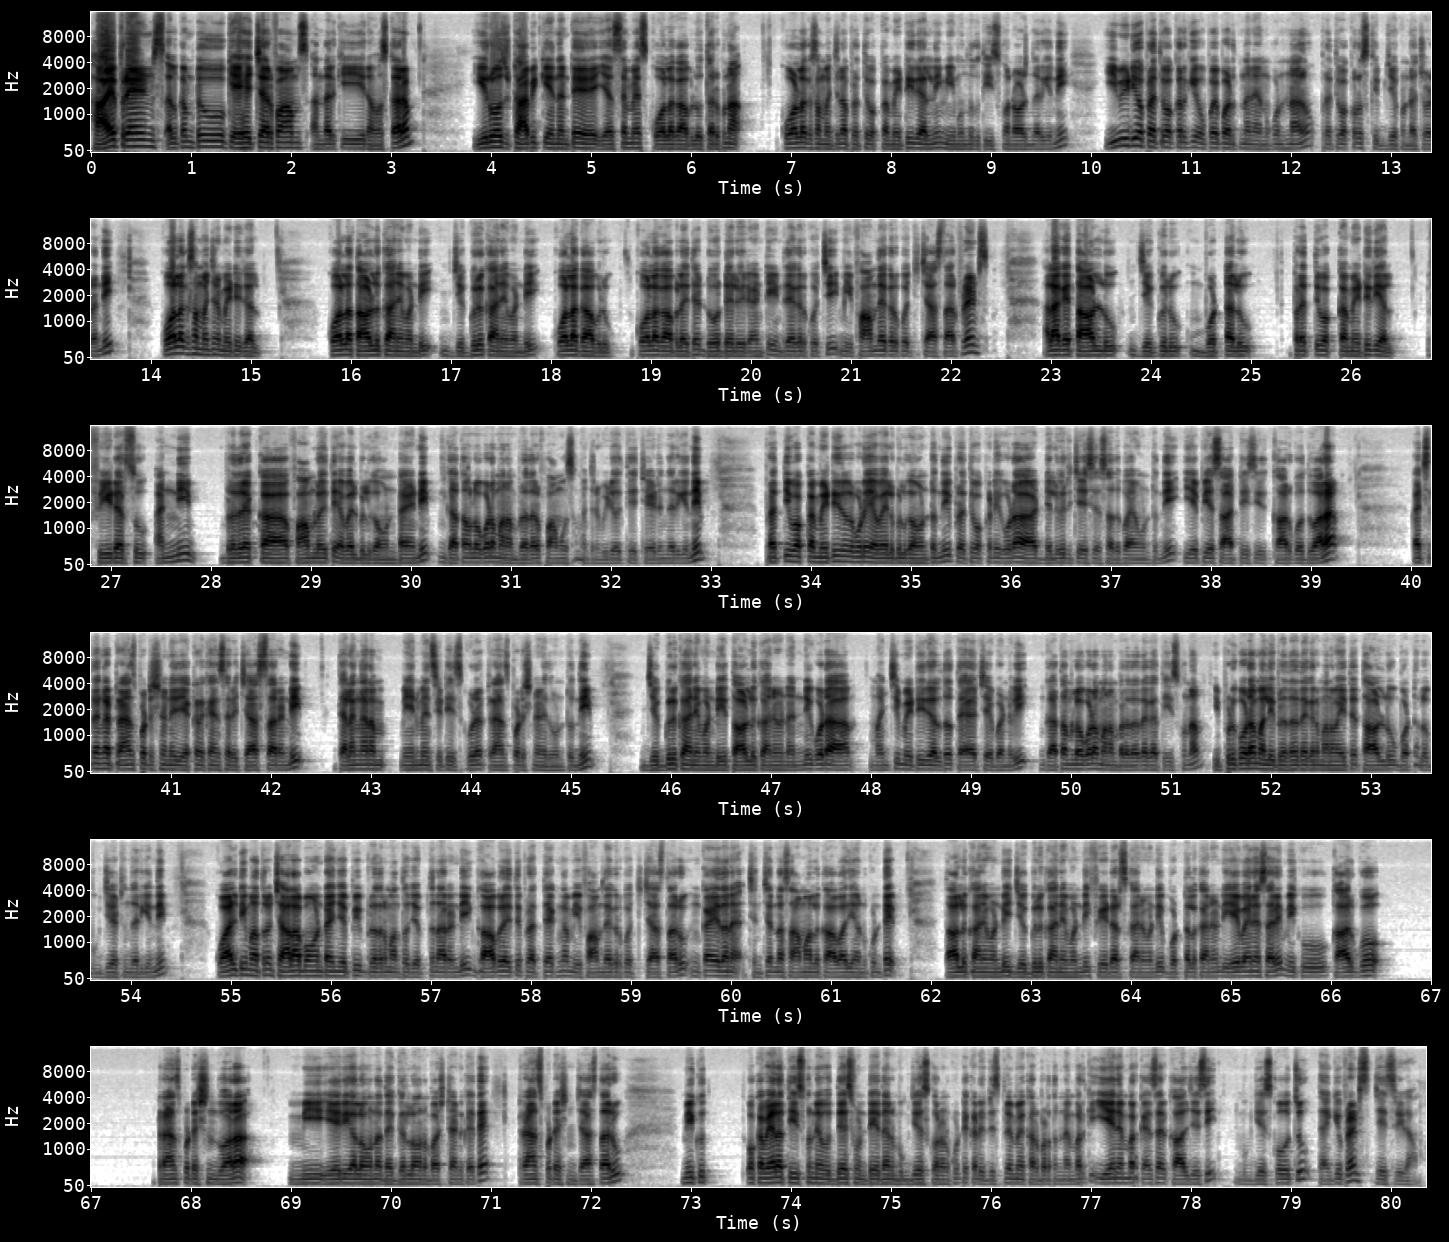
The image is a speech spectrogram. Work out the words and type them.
Hi friends welcome to KHR farms. అందరికీ నమస్కారం. ఈరోజు టాపిక్ ఏంటంటే ఎస్ఎంఎస్ కోళ్ళగాబులు తరపున కోళ్ళకు సంబంధించిన ప్రతి ఒక్క మెటీరియల్ని మీ ముందుకు తీసుకొని రావడం జరిగింది. ఈ వీడియో ప్రతి ఒక్కరికి ఉపయోగపడుతుందని అనుకుంటున్నాను. ప్రతి ఒక్కరూ స్కిప్ చేయకుండా చూడండి. కోళ్ళకు సంబంధించిన మెటీరియల్ కోళ్ళ తాళ్ళు కానివ్వండి జగ్గులు కానివ్వండి కోళ్ళ గాబులు కోళ్ళ అయితే డోర్ డెలివరీ అంటే ఇంటి దగ్గరకు వచ్చి మీ ఫామ్ దగ్గరకు వచ్చి చేస్తారు ఫ్రెండ్స్. అలాగే తాళ్ళు జగ్గులు బొట్టలు ప్రతి ఒక్క మెటీరియల్ ఫీడర్సు అన్నీ బ్రదర్ యొక్క ఫామ్లో అయితే అవైలబుల్గా ఉంటాయండి. గతంలో కూడా మనం బ్రదర్ ఫామ్కి సంబంధించిన వీడియో అయితే చేయడం జరిగింది. ప్రతి ఒక్క మెటీరియల్ కూడా అవైలబుల్గా ఉంటుంది. ప్రతి ఒక్కటి కూడా డెలివరీ చేసే సదుపాయం ఉంటుంది. ఏపీఎస్ఆర్టీసీ కార్గో ద్వారా ఖచ్చితంగా ట్రాన్స్పోర్టేషన్ అనేది ఎక్కడికైనా సరే చేస్తారండి. తెలంగాణ మెయిన్ మెయిన్ సిటీస్ కూడా ట్రాన్స్పోర్టేషన్ అనేది ఉంటుంది. జగ్గులు కానివ్వండి తాళ్ళు కానివ్వండి అన్నీ కూడా మంచి మెటీరియల్తో తయారు చేయబడినవి. గతంలో కూడా మనం బ్రదర్ దగ్గర తీసుకున్నాం. ఇప్పుడు కూడా మళ్ళీ బ్రదర్ దగ్గర మనం అయితే తాళ్ళు బొట్టలు బుక్ చేయడం జరిగింది. క్వాలిటీ మాత్రం చాలా బాగుంటాయని చెప్పి బ్రదర్ మనతో చెప్తున్నారండి. గాబులు అయితే ప్రత్యేకంగా మీ ఫామ్ దగ్గరకు వచ్చి చేస్తారు. ఇంకా ఏదైనా చిన్న చిన్న సామాన్లు కావాలి అనుకుంటే తాళ్ళు కానివ్వండి జగ్గులు కానివ్వండి ఫీడర్స్ కానివ్వండి బుట్టలు కానివ్వండి ఏవైనా సరే మీకు కార్గో ట్రాన్స్పోర్టేషన్ ద్వారా మీ ఏరియాలో ఉన్న దగ్గరలో ఉన్న బస్ స్టాండ్కి అయితే ట్రాన్స్పోర్టేషన్ చేస్తారు. మీకు ఒకవేళ తీసుకునే ఉద్దేశం ఉంటే ఏదైనా బుక్ చేసుకోవాలనుకుంటే ఇక్కడ డిస్ప్లే మీద కనబడుతున్న నెంబర్కి ఏ నెంబర్కి అయినా సరే కాల్ చేసి బుక్ చేసుకోవచ్చు. Thank you friends. జై శ్రీరామ్.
